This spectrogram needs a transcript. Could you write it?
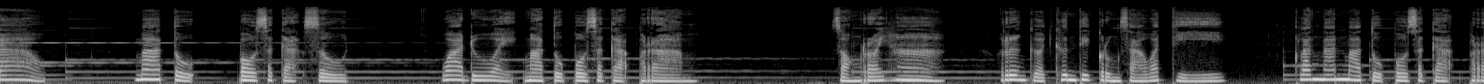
9. มาตุโปสกะสูตร ว่าด้วยมาตุโปสกะพราม205 เรื่องเกิดขึ้นที่กรุงสาวัตถี ครั้งนั้นมาตุโปสกะพร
